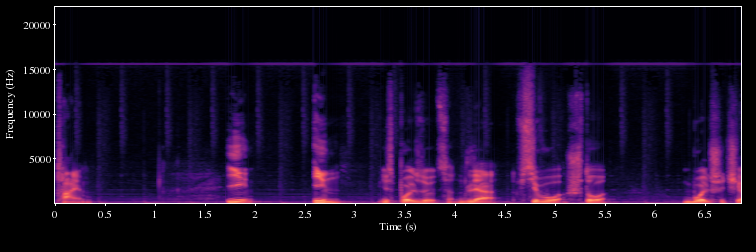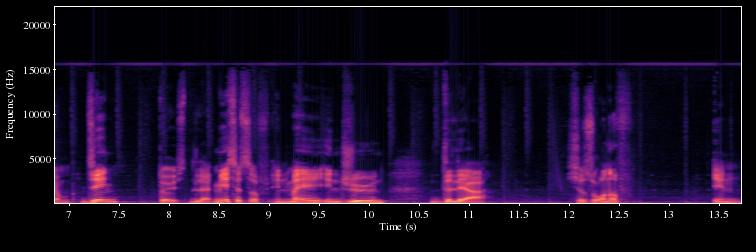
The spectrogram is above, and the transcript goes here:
time. И in используется для всего, что больше, чем день, то есть для месяцев, in May, in June, для сезонов, in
